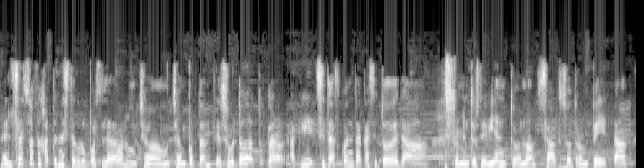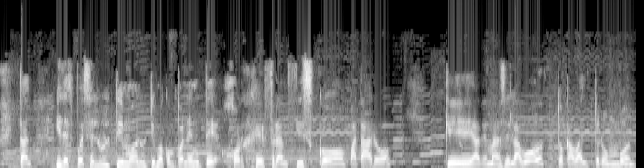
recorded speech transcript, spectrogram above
El saxo, fíjate, en este grupo se le daban mucha, mucha importancia. Sobre todo, claro, aquí, si te das cuenta, casi todo era instrumentos de viento, ¿no? Saxo, trompeta, tal. Y después el último, el último componente, Jorge Francisco Pataro, que además de la voz tocaba el trombón.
